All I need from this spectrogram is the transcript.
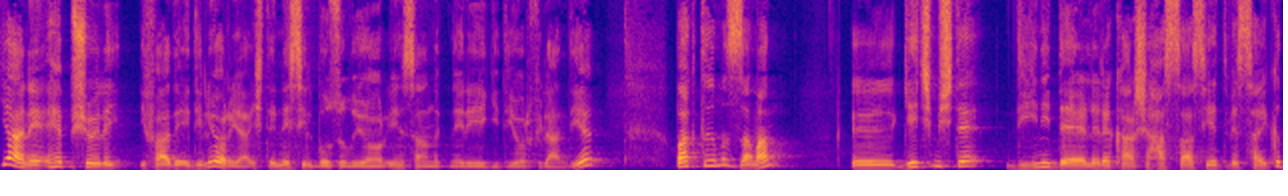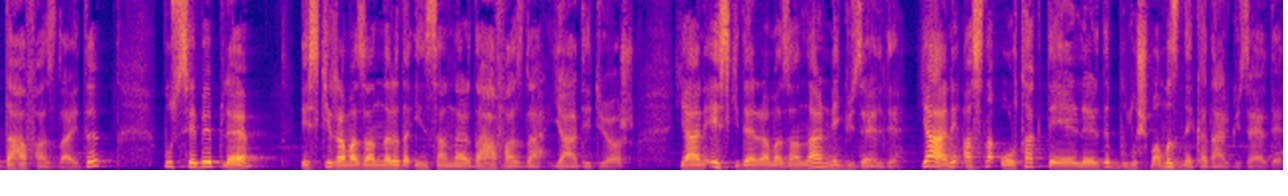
yani hep şöyle ifade ediliyor ya işte nesil bozuluyor, insanlık nereye gidiyor filan diye. Baktığımız zaman e, geçmişte dini değerlere karşı hassasiyet ve saygı daha fazlaydı. Bu sebeple eski Ramazanları da insanlar daha fazla yad ediyor. Yani eskiden Ramazanlar ne güzeldi. Yani aslında ortak değerlerde buluşmamız ne kadar güzeldi.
